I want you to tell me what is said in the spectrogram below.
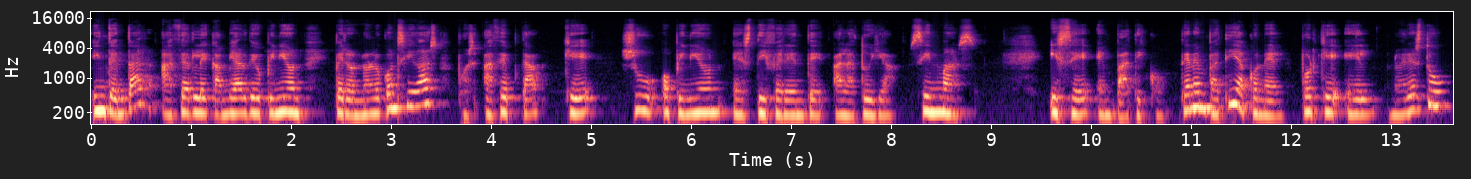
intentar hacerle cambiar de opinión pero no lo consigas, pues acepta que su opinión es diferente a la tuya, sin más. Y sé empático, ten empatía con él, porque él no eres tú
